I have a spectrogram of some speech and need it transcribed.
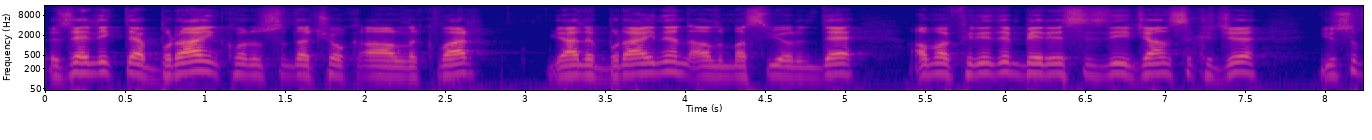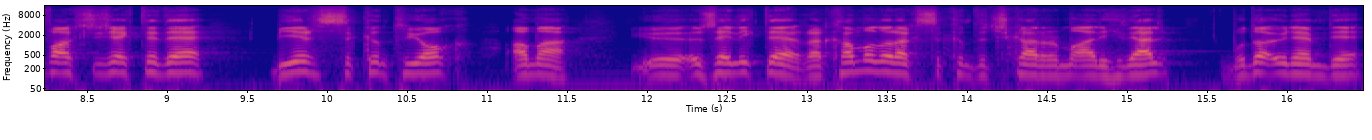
Özellikle Brian konusunda çok ağırlık var. Yani Brian'ın alınması yönünde ama Fred'in belirsizliği can sıkıcı. Yusuf Akçiçek'te de bir sıkıntı yok ama e, özellikle rakam olarak sıkıntı çıkarır mı Ali Hilal? Bu da önemli.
